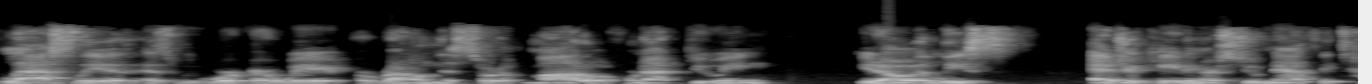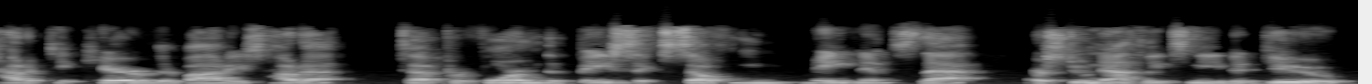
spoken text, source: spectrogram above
lastly, as, as we work our way around this sort of model, if we're not doing, you know, at least educating our student athletes how to take care of their bodies, how to to perform the basic self maintenance that our student athletes need to do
